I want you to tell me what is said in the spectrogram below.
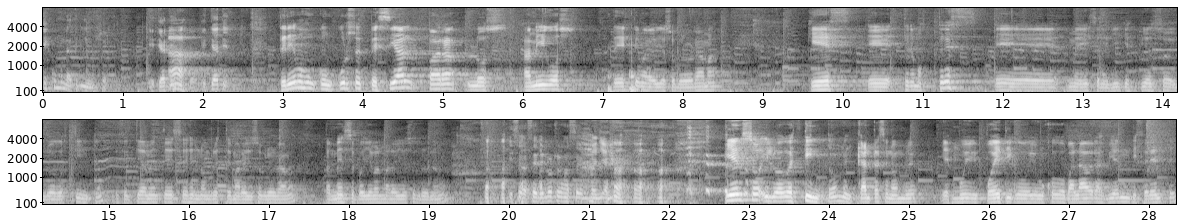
Es como una sorteo. Esté atento, Ah. esté atento. Tenemos un concurso especial para los amigos de este maravilloso programa, que es, eh, tenemos tres, eh, me dicen aquí que es Pienso y luego Extinto, efectivamente ese es el nombre de este maravilloso programa, también se puede llamar maravilloso programa. Ese va a ser el otro va a ser mañana. Pienso y luego Extinto, me encanta ese nombre, es muy poético y un juego de palabras bien diferente.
